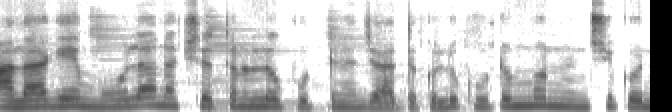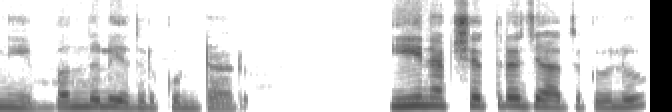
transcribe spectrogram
అలాగే మూలా నక్షత్రంలో పుట్టిన జాతకులు కుటుంబం నుంచి కొన్ని ఇబ్బందులు ఎదుర్కొంటారు. ఈ నక్షత్ర జాతకులు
